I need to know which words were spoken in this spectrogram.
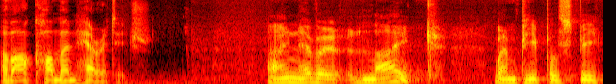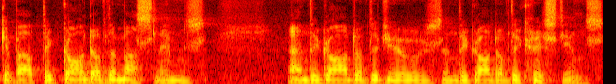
of our common heritage. I never like when people speak about the God of the Muslims and the God of the Jews and the God of the Christians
